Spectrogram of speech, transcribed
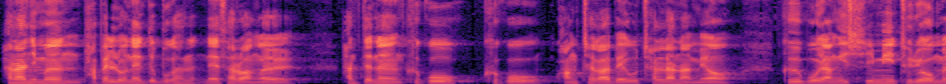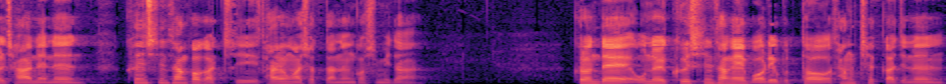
하나님은 바벨론의 느부갓네살 왕을 한때는 크고 크고 광채가 매우 찬란하며 그 모양이 심히 두려움을 자아내는 큰 신상과 같이 사용하셨다는 것입니다. 그런데 오늘 그 신상의 머리부터 상체까지는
